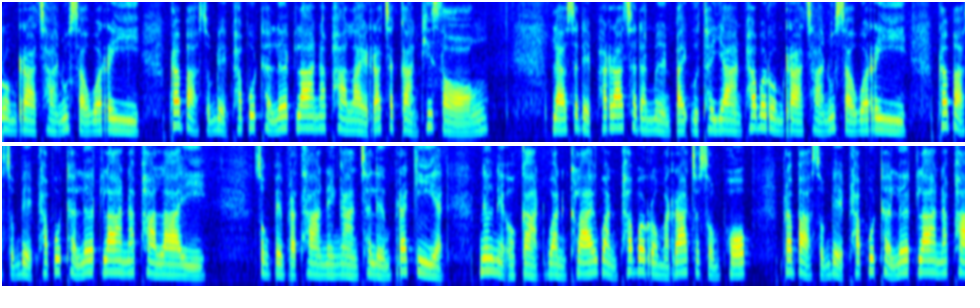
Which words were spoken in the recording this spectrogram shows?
รมราชานุสาวรี พระบาทสมเด็จพระพุทธเลิศล่านภาลัยรัชกาลที่สอง แล้วเสด็จพระราชดำเนินไปอุทยานพระบรมราชานุสาวรี พระบาทสมเด็จพระพุทธเลิศล่านภาลัย ทรงเป็นประธานในงานเฉลิมพระเกียรติ เนื่องในโอกาสวันคล้ายวันพระบรมราชสมภพ พระบาทสมเด็จพระพุทธเลิศล่านภา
